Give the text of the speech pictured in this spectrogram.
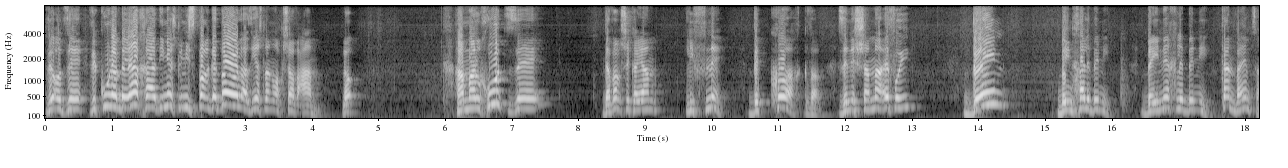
ועוד זה וכולם ביחד, אם יש לי מספר גדול אז יש לנו עכשיו עם. לא. המלכות זה דבר שקיים לפני, בכוח כבר. זה נשמה, איפה היא? בין, בינך לביני, בינך לביני, כאן באמצע.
